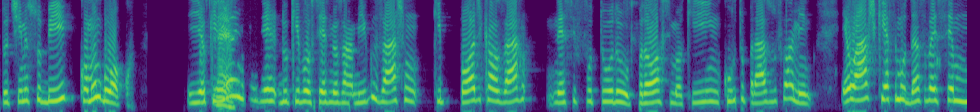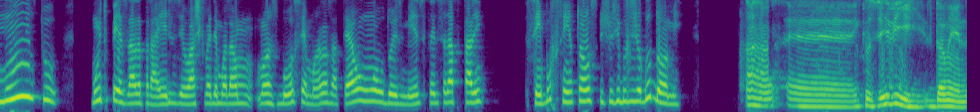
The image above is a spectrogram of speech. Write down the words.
do time subir como um bloco. E eu queria É. entender do que vocês, meus amigos, acham que pode causar nesse futuro próximo aqui, em curto prazo do Flamengo. Eu acho que essa mudança vai ser muito, muito pesada para eles. Eu acho que vai demorar um- umas boas semanas, até um ou dois meses, para eles se adaptarem 100% ao estilo de jogo do Domi. É, inclusive, Domen,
